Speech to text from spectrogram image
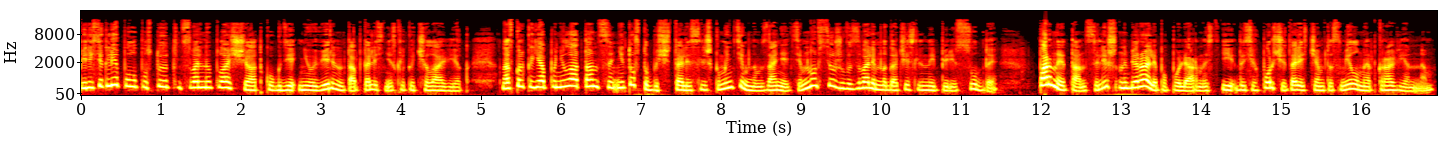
пересекли полупустую танцевальную площадку, где неуверенно топтались несколько человек. Насколько я поняла, танцы не то чтобы считались слишком интимным занятием, но все же вызывали многочисленные пересуды. Парные танцы лишь набирали популярность и до сих пор считались чем-то смелым и откровенным.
